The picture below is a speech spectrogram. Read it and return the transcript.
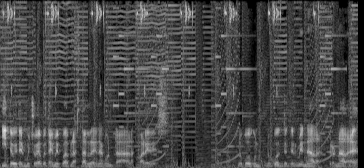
Y tengo que tener mucho cuidado porque también me puede aplastar la arena contra las paredes. No puedo, no puedo entretenerme nada, pero nada, ¿eh?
